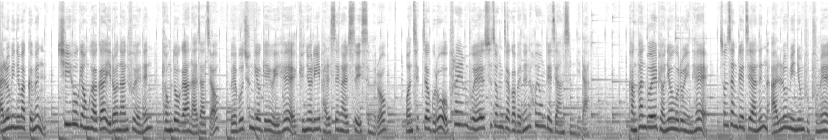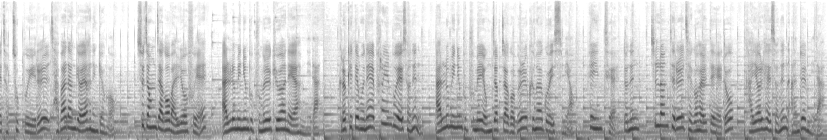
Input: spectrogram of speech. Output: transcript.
알루미늄 합금은 시효경화가 일어난 후에는 경도가 낮아져 외부 충격에 의해 균열이 발생할 수 있으므로 원칙적으로 프레임부의 수정 작업에는 허용되지 않습니다. 강판부의 변형으로 인해 손상되지 않은 알루미늄 부품의 접촉 부위를 잡아당겨야 하는 경우 수정 작업 완료 후에 알루미늄 부품을 교환해야 합니다. 그렇기 때문에 프레임부에서는 알루미늄 부품의 용접 작업을 금하고 있으며 페인트 또는 실런트를 제거할 때에도 가열해서는 안 됩니다.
